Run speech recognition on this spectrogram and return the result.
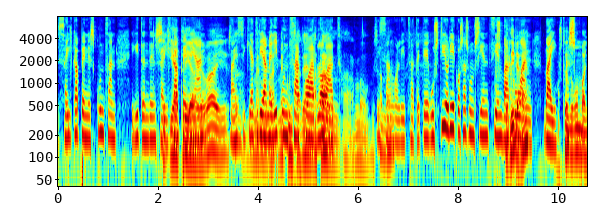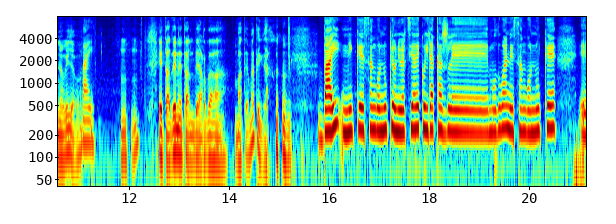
zailkapen eskuntzan egiten den zailkapenean, bai, bai psikiatria medikuntzako arlo bat izango litzateke. Guzti horiek osasun zientzien barruan, eh? bai. Uste dugun baino gehiago. Bai. Eta denetan behar da matematika. bai, nik esango nuke unibertsiadeko irakasle moduan esango nuke e,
